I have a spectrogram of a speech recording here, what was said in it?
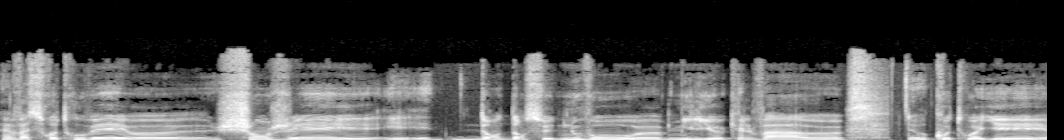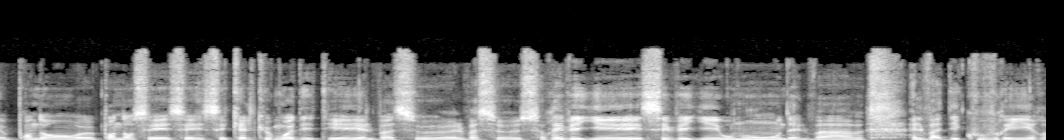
va se retrouver euh, changée dans, dans ce nouveau milieu qu'elle va côtoyer pendant, pendant ces, ces, quelques mois d'été. Elle va se, elle va se, réveiller, s'éveiller au monde. Elle va, elle va découvrir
